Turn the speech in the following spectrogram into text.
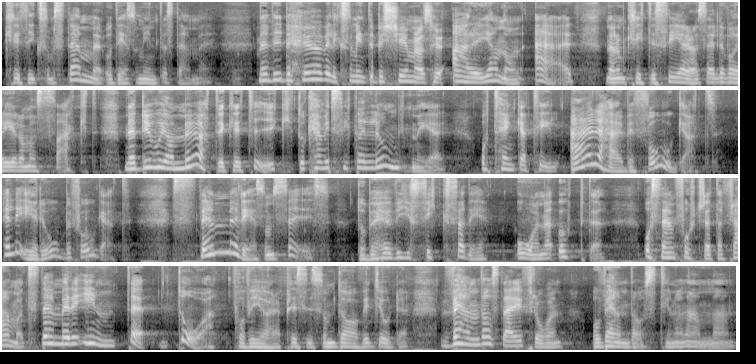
Kritik som stämmer och det som inte stämmer. Men vi behöver liksom inte bekymra oss hur arga någon är när de kritiserar oss eller vad det är de har sagt. När du och jag möter kritik, då kan vi sitta lugnt ner och tänka till. Är det här befogat eller är det obefogat? Stämmer det som sägs? Då behöver vi fixa det, ordna upp det och sen fortsätta framåt. Stämmer det inte, då får vi göra precis som David gjorde. Vända oss därifrån och vända oss till någon annan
